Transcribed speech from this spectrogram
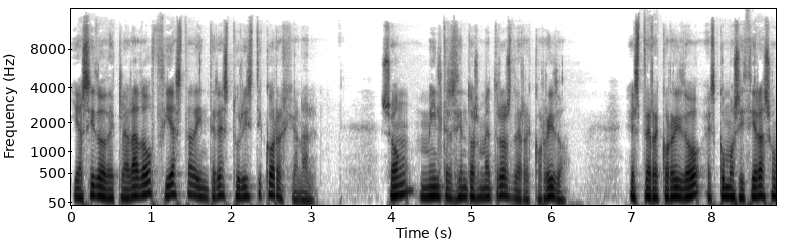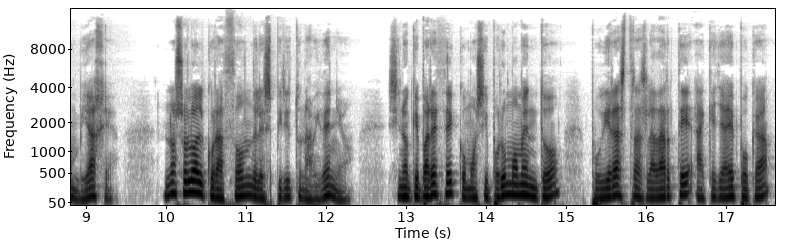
y ha sido declarado fiesta de interés turístico regional. Son 1.300 metros de recorrido. Este recorrido es como si hicieras un viaje, no solo al corazón del espíritu navideño, sino que parece como si por un momento pudieras trasladarte a aquella época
